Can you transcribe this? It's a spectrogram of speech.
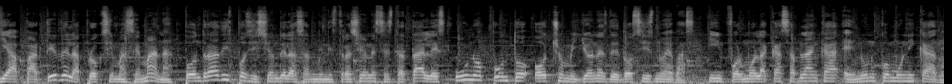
y a partir de la próxima semana pondrá a disposición de las administraciones estatales 1.8 millones de dosis nuevas, informó la Casa Blanca en un comunicado.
